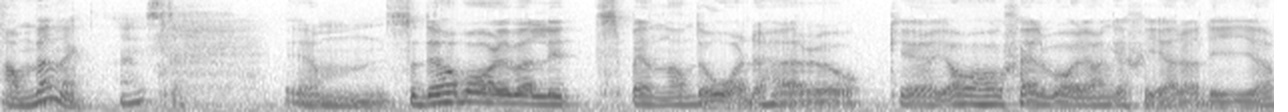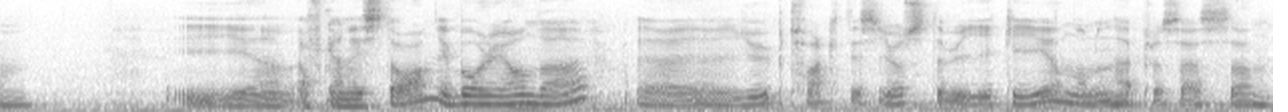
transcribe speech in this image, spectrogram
användning. Ja, det. Ehm, så det har varit väldigt spännande år det här och eh, jag har själv varit engagerad i, ehm, i eh, Afghanistan i början där. Eh, djupt faktiskt, just när vi gick igenom den här processen.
